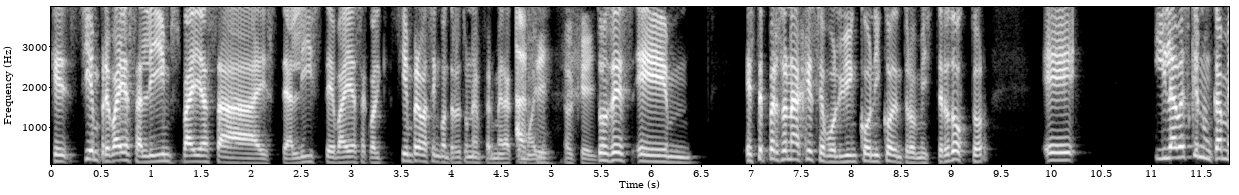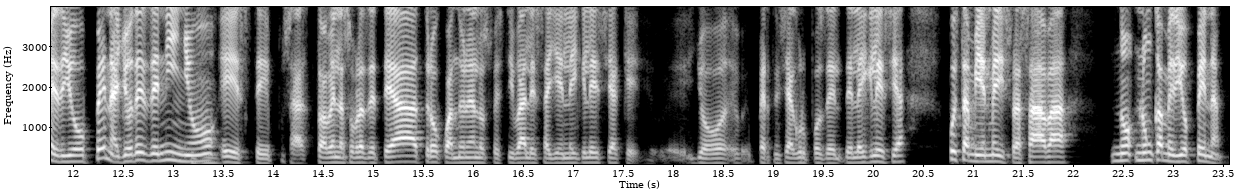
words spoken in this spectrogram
que siempre vayas al IMSS, vayas a este, al ISTE, vayas a cualquier, siempre vas a encontrarte una enfermera ah, como ella. sí, ok. Entonces, eh, este personaje se volvió icónico dentro de Mr. Doctor. eh, y la vez que nunca me dio pena, yo desde niño este, pues, actuaba en las obras de teatro, cuando eran los festivales ahí en la iglesia, que eh, yo eh, pertenecía a grupos de, de la iglesia, pues también me disfrazaba, no, nunca me dio pena.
